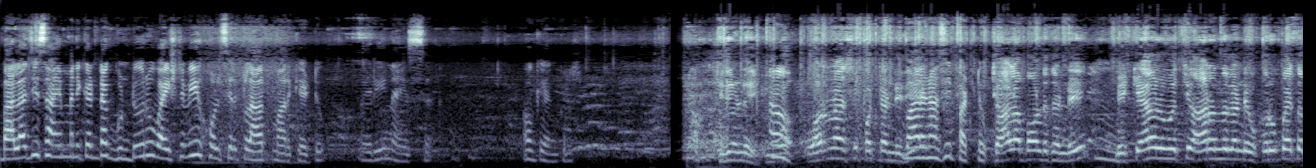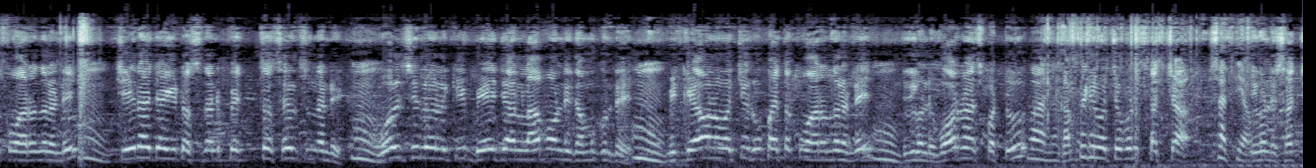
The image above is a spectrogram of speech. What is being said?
బాలాజీ సాయం Manikanta Guntur Vaishnavi wholesale cloth market very nice okay uncle ఇదిగోండి వారణాసి పట్టండి ఇది. వారణాసి పట్టు. చాలా బాగుంటుందండి. మీకు కేవలం వచ్చి ఆరు వందలు అండి ఒక రూపాయి తక్కువ ఆరు వందలు అండి చీర జాకెట్ వస్తుందండి పెద్ద సేల్స్ ఉందండి. హోల్సేల్ వాళ్ళకి బేజాన్ లాభం అండి ఇది అమ్ముకుంటే. మీకు కేవలం వచ్చి రూపాయి తక్కువ ఆరు వందలు అండి ఇదిగోండి వారణాసి పట్టు. కంపెనీ వచ్చేప్పుడు సచ్చ సత్యం. ఇదిగోండి సచ్చ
